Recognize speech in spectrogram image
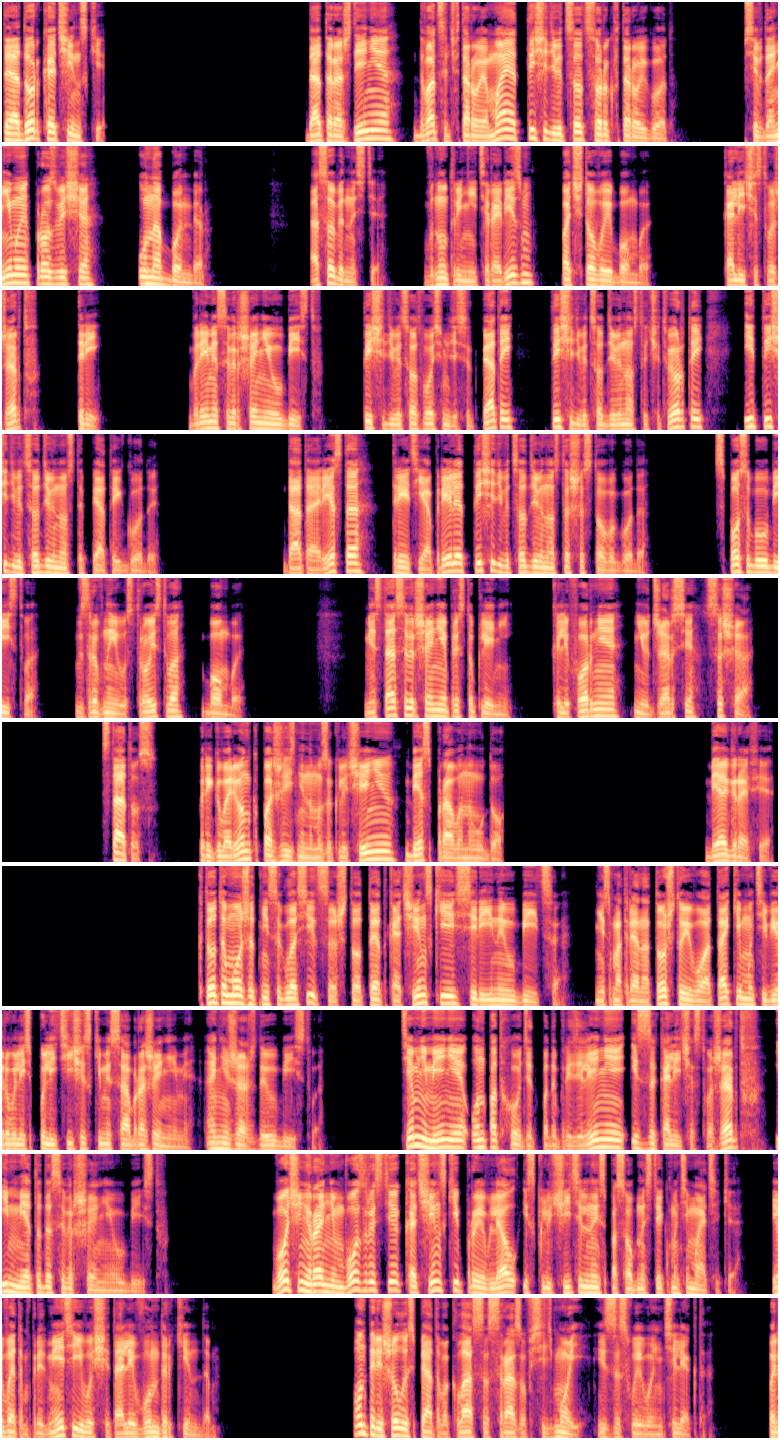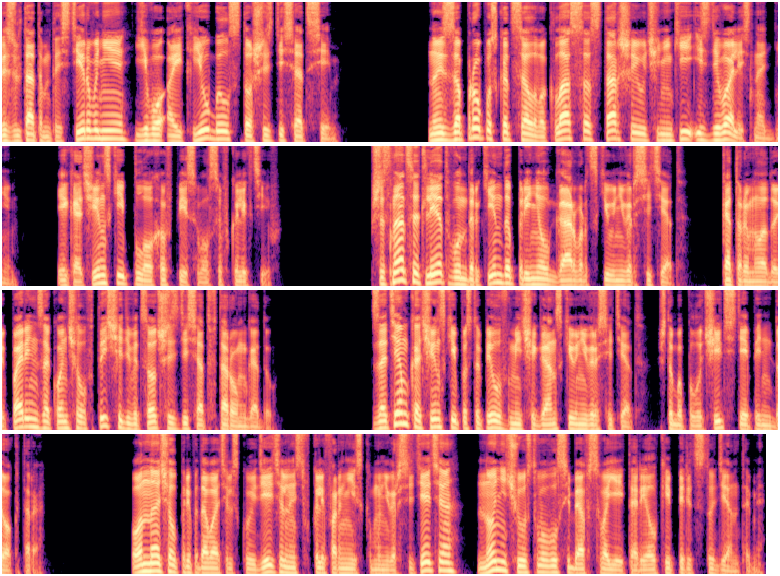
Теодор Качинский. Дата рождения — 22 мая 1942 год. Псевдонимы, прозвища — Унабомбер. Особенности. Внутренний терроризм, почтовые бомбы. Количество жертв — 3. Время совершения убийств — 1985, 1994 и 1995 годы. Дата ареста — 3 апреля 1996 года. Способы убийства. Взрывные устройства, бомбы. Места совершения преступлений. Калифорния, Нью-Джерси, США. Статус. Приговорен к пожизненному заключению без права на УДО. Биография. Кто-то может не согласиться, что Тед Качинский — серийный убийца, несмотря на то, что его атаки мотивировались политическими соображениями, а не жаждой убийства. Тем не менее, он подходит под определение из-за количества жертв и метода совершения убийств. В очень раннем возрасте Качинский проявлял исключительные способности к математике, и в этом предмете его считали вундеркиндом. Он перешел из пятого класса сразу в седьмой из-за своего интеллекта. По результатам тестирования его IQ был 167. Но из-за пропуска целого класса старшие ученики издевались над ним, и Качинский плохо вписывался в коллектив. В 16 лет Вундеркинда принял Гарвардский университет, который молодой парень закончил в 1962 году. Затем Качинский поступил в Мичиганский университет, чтобы получить степень доктора. Он начал преподавательскую деятельность в Калифорнийском университете, но не чувствовал себя в своей тарелке перед студентами.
